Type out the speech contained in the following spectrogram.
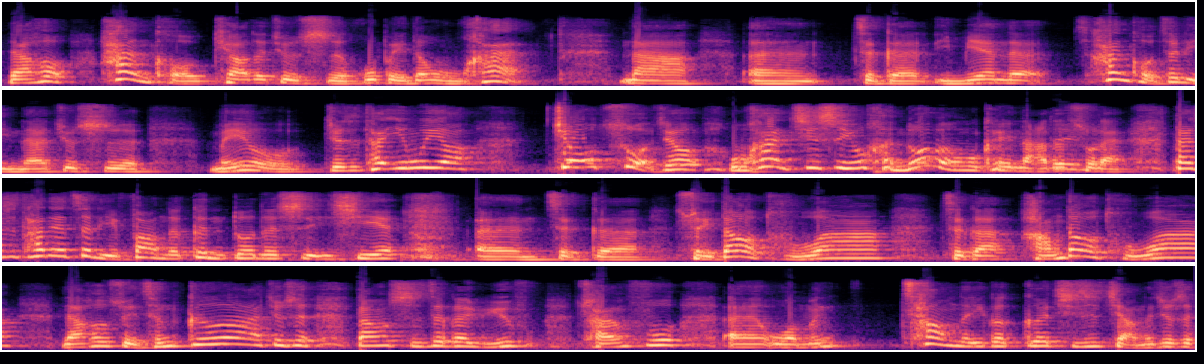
然后汉口挑的就是湖北的武汉，那嗯，这个里面的汉口这里呢，就是没有，就是它因为要交错，就武汉其实有很多文物可以拿得出来，但是它在这里放的更多的是一些嗯，这个水道图啊，这个航道图啊，然后水城歌啊，就是当时这个渔船夫，呃，我们。唱的一个歌，其实讲的就是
